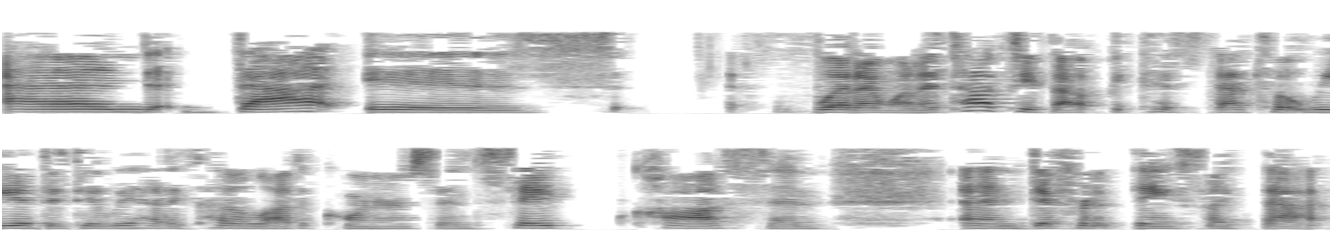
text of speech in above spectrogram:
And that is what I want to talk to you about because that's what we had to do. We had to cut a lot of corners and save costs and and different things like that.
